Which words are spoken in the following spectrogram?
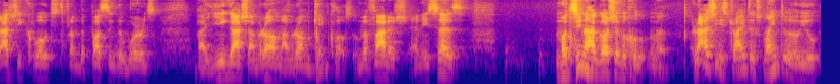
Rashi quotes from the pasuk the words Vayigash Avram, Avram came close. Umefarish, and he says, Motzina Rashi is trying to explain to you,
